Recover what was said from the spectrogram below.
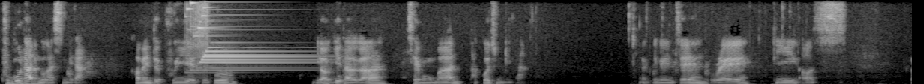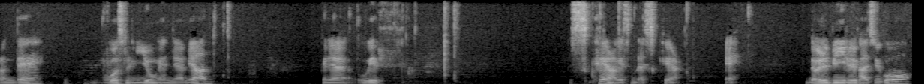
구분하는 것 같습니다. 커맨드 V 해주고 여기다가 제목만 바꿔줍니다. 여기는 이제 radius 그런데 무엇을 이용했냐면 그냥 with square 하겠습니다. square 예. 넓이를 가지고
